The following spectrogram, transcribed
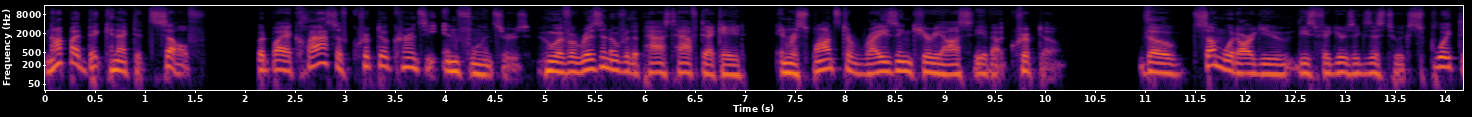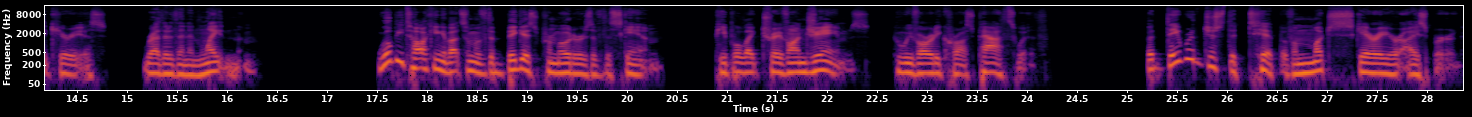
not by BitConnect itself, but by a class of cryptocurrency influencers who have arisen over the past half decade in response to rising curiosity about crypto though some would argue these figures exist to exploit the curious rather than enlighten them. We'll be talking about some of the biggest promoters of the scam, people like Trevon James, who we've already crossed paths with. But they were just the tip of a much scarier iceberg.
